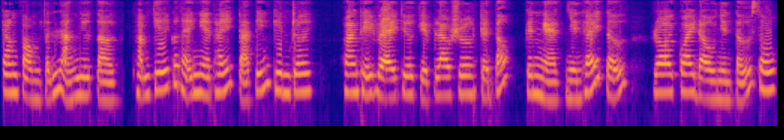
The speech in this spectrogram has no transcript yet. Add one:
Căn phòng tĩnh lặng như tờ, thậm chí có thể nghe thấy cả tiếng kim rơi. Hoàng thị vệ chưa kịp lao sương trên tóc, kinh ngạc nhìn thấy tử, rồi quay đầu nhìn tử su.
